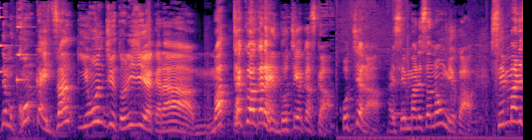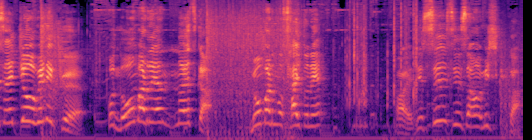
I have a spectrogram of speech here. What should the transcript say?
う。でも今回残機40と20やから、全くわからへん。どっちが勝つか。こっちやな。はい、千マネさんの本見ようか。千マネさん一応フェネック。これノーマルのやつか。ノーマルのサイトね。はい。で、スンスンさんは Mythic か。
